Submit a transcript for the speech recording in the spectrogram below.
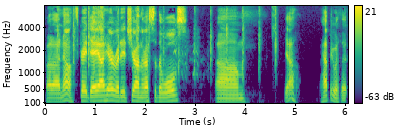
But uh, no, it's a great day out here. Ready to cheer on the rest of the wolves. Um, yeah, happy with it.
